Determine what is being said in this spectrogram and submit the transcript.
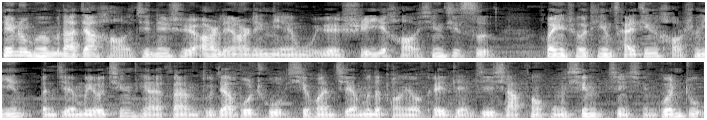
听众朋友们，大家好，今天是二零二零年五月十一号，星期四，欢迎收听《财经好声音》。本节目由蜻蜓 FM 独家播出。喜欢节目的朋友可以点击下方红星进行关注。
